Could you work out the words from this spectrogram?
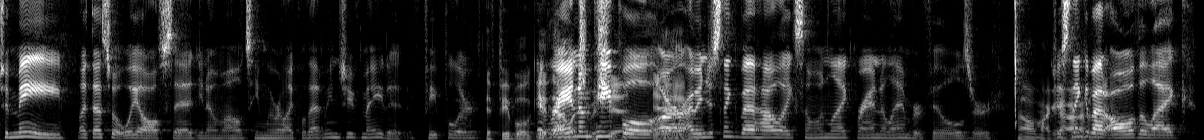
to me like that's what we all said you know my whole team we were like well that means you've made it if people are if people get if that much random a shit, people yeah. are I mean just think about how like someone like Miranda Lambert feels or oh my god, just think about all the like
